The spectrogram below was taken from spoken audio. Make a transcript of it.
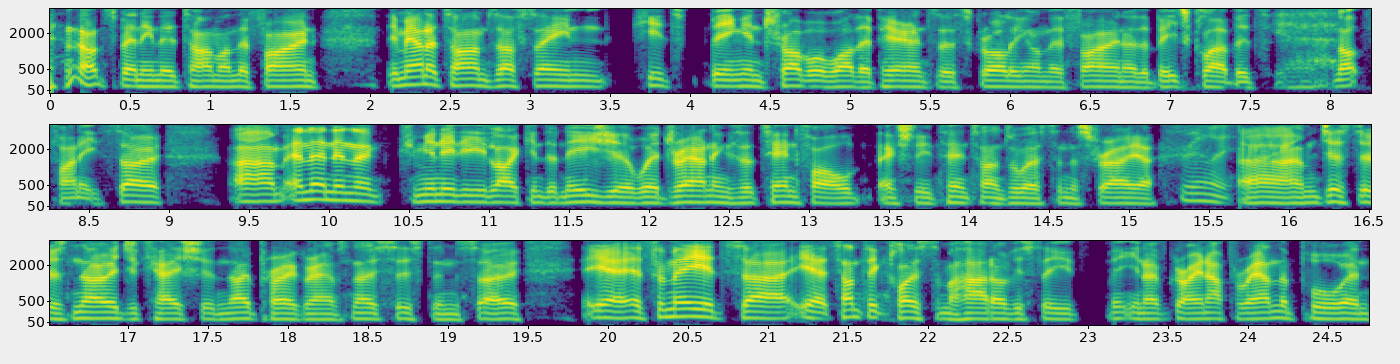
not spending their time on their phone. The amount of times I've seen kids being in trouble while their parents are scrolling on their phone at the beach club, it's it's not funny. So. Um, and then in the community like Indonesia, where drownings are tenfold, actually 10 times worse than Australia, Really? um, just there's no education, no programs, no systems. So yeah, it, for me, it's uh, yeah, it's something close to my heart. Obviously, you know, I've grown up around the pool, and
